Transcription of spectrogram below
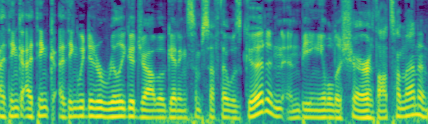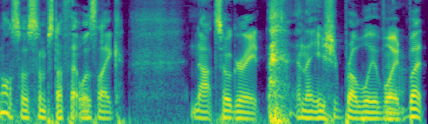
I think I think I think we did a really good job of getting some stuff that was good and, and being able to share our thoughts on that and also some stuff that was like not so great and that you should probably avoid. Yeah. But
